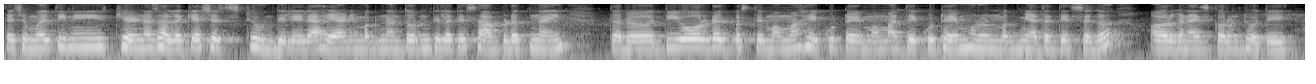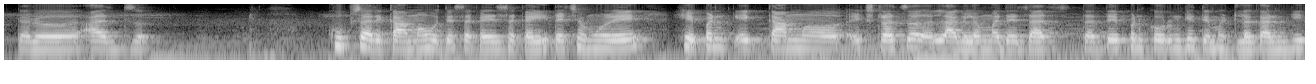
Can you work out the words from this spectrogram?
त्याच्यामुळे तिने खेळणं झालं की असेच ठेवून दिलेलं आहे. आणि मग नंतरून तिला ते सापडत नाही. तर ती ओरडत बसते मम्मा हे कुठे आहे? मम्मा ते कुठे आहे? म्हणून मग मी आता ते सगळं ऑर्गनाईज करून ठेवते. तर आज खूप सारे कामं होते सकाळी सकाळी. त्याच्यामुळे हे पण एक काम एक्स्ट्राचं लागलं मध्येच आज. तर ते पण करून घेते म्हटलं. कारण की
